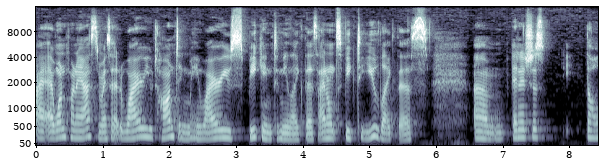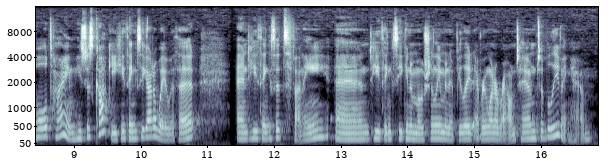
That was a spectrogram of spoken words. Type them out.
I, at one point, I asked him, I said, Why are you taunting me? Why are you speaking to me like this? I don't speak to you like this. Um, and it's just the whole time, he's just cocky. He thinks he got away with it. and he thinks it's funny and he thinks he can emotionally manipulate everyone around him to believing him.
